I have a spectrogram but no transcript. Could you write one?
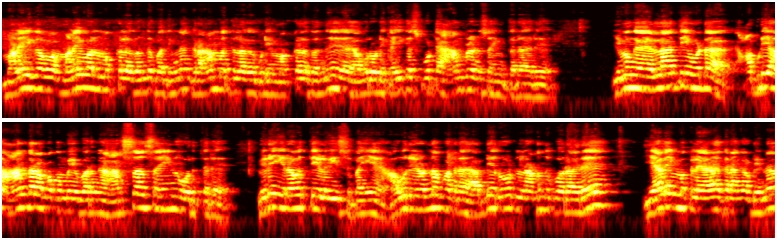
மலைகவ மலைவாழ் மக்களுக்கு வந்து பார்த்திங்கன்னா கிராமத்தில் இருக்கக்கூடிய மக்களுக்கு வந்து அவருடைய கை காசு போட்டு ஆம்புலன்ஸ் வாங்கி தராரு. இவங்க எல்லாத்தையும் விட அப்படியே ஆந்திரா பக்கம் போய் பாருங்க ஹர்ஷா சாயின்னு ஒருத்தர் வெறும் இருபத்தி ஏழு வயசு பையன். அவர் என்ன பண்றாரு அப்படியே ரோட்ல நடந்து போறாரு. ஏழை மக்கள் யாராக இருக்கிறாங்க அப்படின்னா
